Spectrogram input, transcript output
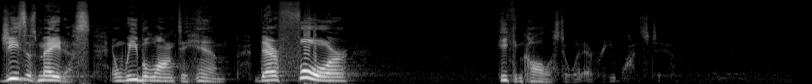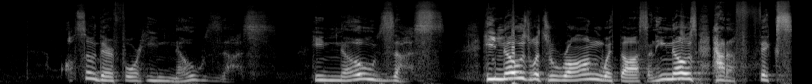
Jesus made us, and we belong to Him. Therefore, He can call us to whatever He wants to. Also, therefore, He knows us. He knows us. He knows what's wrong with us, and He knows how to fix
